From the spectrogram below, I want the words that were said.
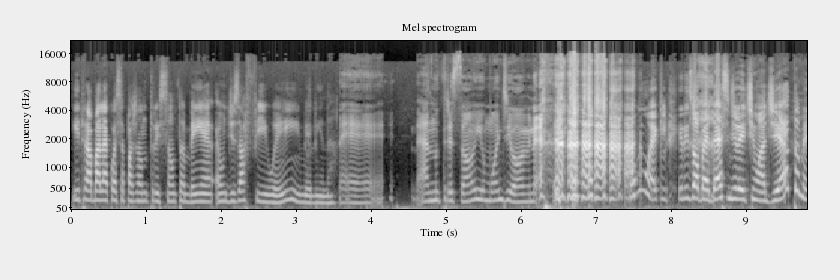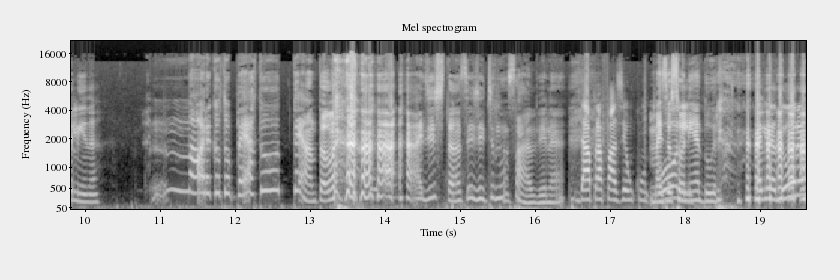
E trabalhar com essa página da nutrição também é, é um desafio, hein, Melina? É, a nutrição e um monte de homem, né? Como é que eles obedecem direitinho à dieta, Melina? Na hora que eu tô perto, tentam. a distância a gente não sabe, né? Dá para fazer um controle. Mas eu sou linha dura. É linha dura?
